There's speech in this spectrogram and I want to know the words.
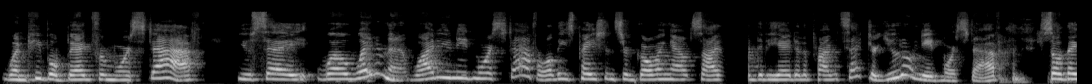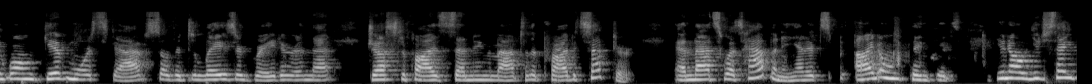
when people beg for more staff, you say, well, wait a minute, why do you need more staff? All these patients are going outside the VA to the private sector. You don't need more staff. So they won't give more staff. So the delays are greater, and that justifies sending them out to the private sector. And that's what's happening. And it's, I don't think it's, you know, you say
